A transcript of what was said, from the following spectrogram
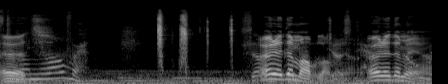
evet. Öyle deme ablam ya, öyle deme ya.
